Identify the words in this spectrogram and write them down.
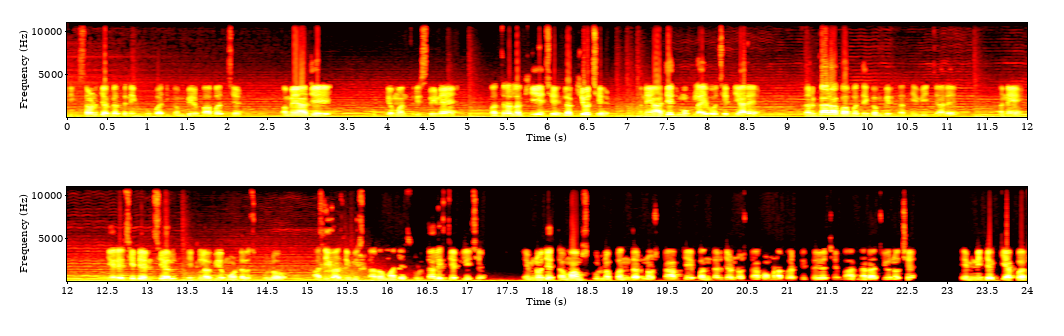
શિક્ષણ જગતની ખૂબ જ ગંભીર બાબત છે, અમે આજે મુખ્યમંત્રી શ્રીને પત્ર લખીએ છે, લખ્યો છે અને આજે જ મોકલાવ્યો છે ત્યારે સરકાર આ બાબતે ગંભીરતાથી વિચારે અને જે રેસિડેન્શિયલ એકલવ્ય મોડલ સ્કૂલો આદિવાસી વિસ્તારોમાં જે સુડતાલીસ જેટલી છે એમનો જે તમામ સ્કૂલનો પંદરનો સ્ટાફ છે પંદર જણનો સ્ટાફ હમણાં ભરતી થયો છે, બહારના રાજ્યોનો છે. એમની જગ્યા પર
